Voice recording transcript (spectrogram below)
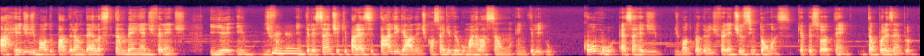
a rede de modo padrão delas também é diferente. E é uhum. interessante é que parece estar tá ligado, a gente consegue ver alguma relação entre o como essa rede de modo padrão é diferente e os sintomas que a pessoa tem. Então, por exemplo,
